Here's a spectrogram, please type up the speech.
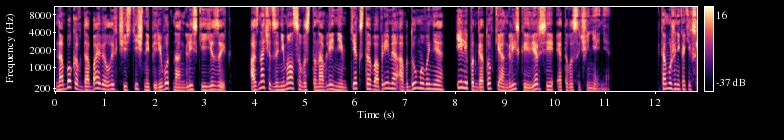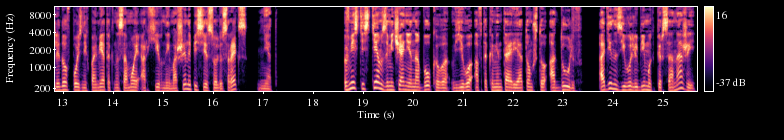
Набоков добавил их частичный перевод на английский язык, а значит занимался восстановлением текста во время обдумывания или подготовки английской версии этого сочинения. К тому же никаких следов поздних пометок на самой архивной машинописи Solus Rex нет. Вместе с тем замечание Набокова в его автокомментарии о том, что Адульф — один из его любимых персонажей,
